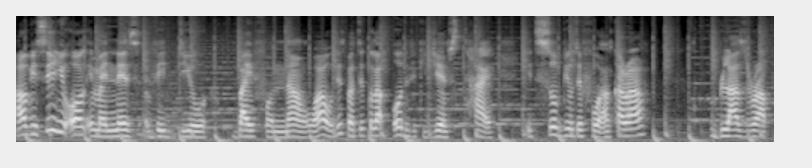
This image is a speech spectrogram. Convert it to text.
I'll be seeing you all in my next video. Bye for now. Wow this particular old vicky james tie. It's so beautiful. Ankara blouse wrap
